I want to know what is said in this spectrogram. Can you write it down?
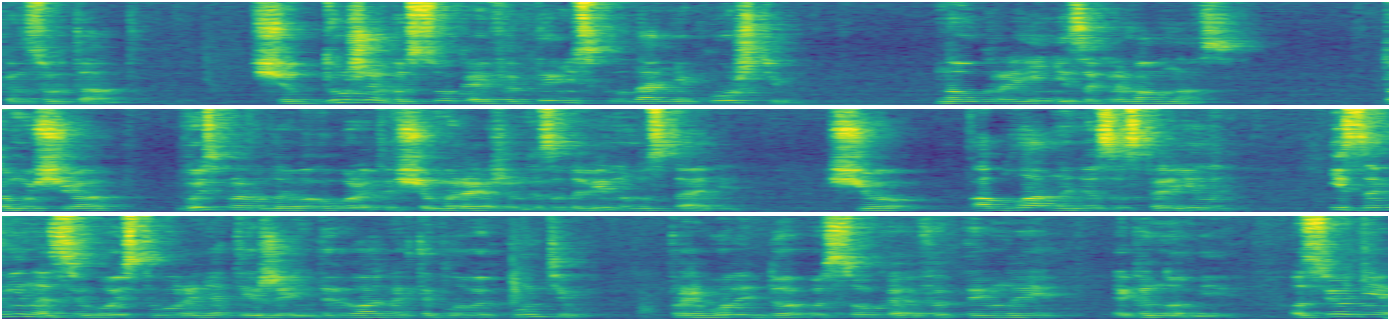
консультант, що дуже висока ефективність вкладання коштів на Україні, зокрема у нас. Тому що ви справедливо говорите, що мережі в незадовільному стані, що обладнання застаріле, і заміна цього і створення тих же індивідуальних теплових пунктів приводить до високоефективної економії. От сьогодні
